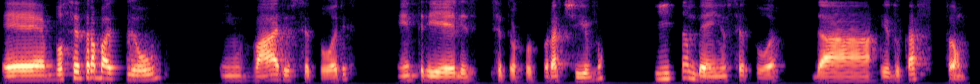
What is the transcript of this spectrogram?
É, você trabalhou em vários setores, entre eles o setor corporativo e também o setor da educação.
